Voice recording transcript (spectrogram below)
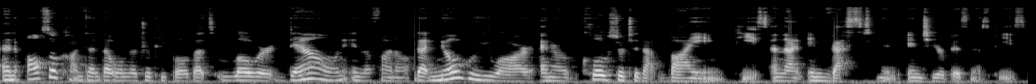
And also content that will nurture people that's lower down in the funnel that know who you are and are closer to that buying piece and that investment into your business piece.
